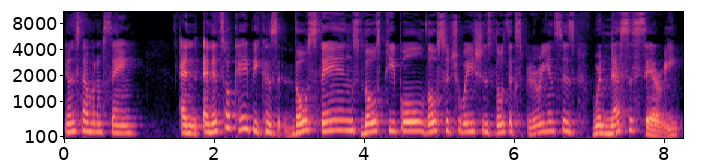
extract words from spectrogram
You understand what I'm saying? And and it's okay because those things, those people, those situations, those experiences were necessary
